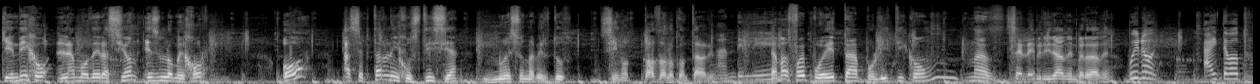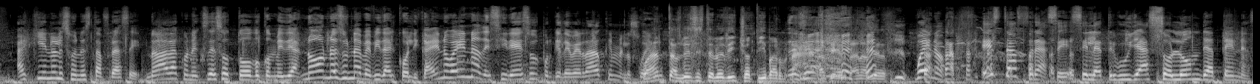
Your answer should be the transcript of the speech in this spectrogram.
quien dijo, la moderación es lo mejor. O aceptar la injusticia no es una virtud, sino todo lo contrario. Ándele. Además fue poeta, político, una celebridad en verdad, ¿eh? Bueno, ahí te va otro. ¿A quién no le suena esta frase? Nada con exceso, todo con medida. No, no es una bebida alcohólica, ¿eh? No vayan a decir eso porque de verdad que me lo suena. ¿Cuántas veces te lo he dicho a ti, Bárbara? Bueno, esta frase se le atribuye a Solón de Atenas,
